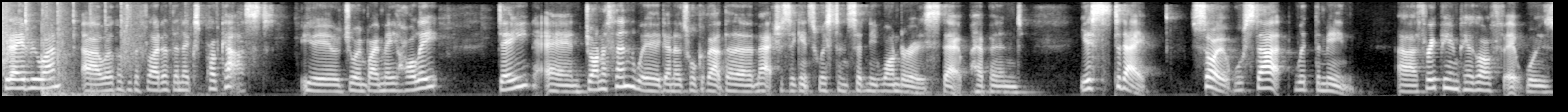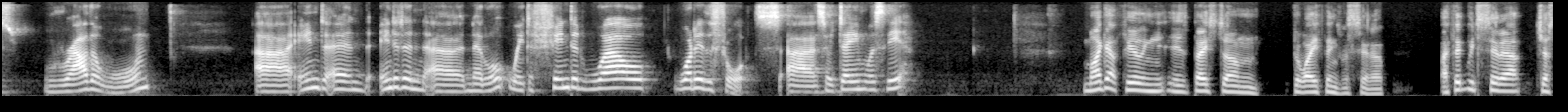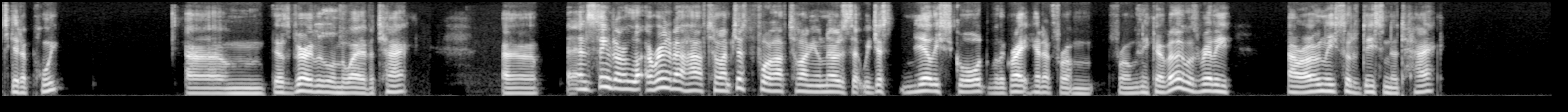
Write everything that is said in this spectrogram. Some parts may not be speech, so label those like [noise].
G'day, everyone. Uh, welcome to the Flight of the Nix podcast. You're joined by me, Holly, Dean, and Jonathan. We're going to talk about the matches against Western Sydney Wanderers that happened yesterday. So we'll start with the men. Uh, 3 p.m. kickoff. It was rather warm. Uh, end, and ended in uh, nil. We defended well. What are the thoughts? Uh, so Dean was there. My gut feeling is based on the way things were set up. I think we'd set out just to get a point. Um, there's very little in the way of attack. Uh, and it seemed around about half time, just before half time, you'll notice that we just nearly scored with a great header from, from Nico. But that was really our only sort of decent attack.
